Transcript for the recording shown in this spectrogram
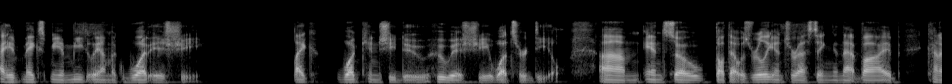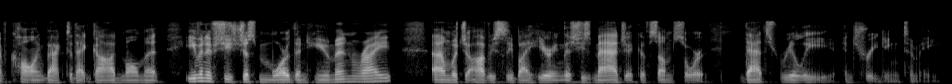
it makes me immediately I'm like, what is she? like what can she do? Who is she? What's her deal? Um, and so thought that was really interesting and that vibe kind of calling back to that god moment even if she's just more than human right? Um, which obviously by hearing that she's magic of some sort that's really intriguing to me.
